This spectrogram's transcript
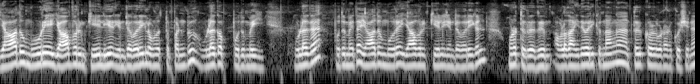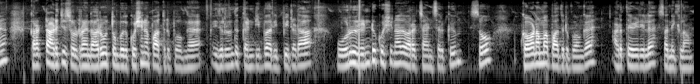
யாதும் ஊரே யாவரும் கேளியர் என்ற வரிகள் உணர்த்தும் பண்பு உலகப் பொதுமை. உலக புதுமைத யாதும் ஊரே யாவரும் கேள்வி என்ற வரிகள் உணர்த்துகிறது. அவ்வளோதான் இது வரைக்கும் தாங்க திருக்குறளோட கொஷினு கரெக்டாக அடித்து சொல்கிறேன் இந்த அறுபத்தொம்போது கொஷினை பார்த்துட்டு போங்க. இதிலிருந்து கண்டிப்பாக ரிப்பீட்டடாக ஒரு ரெண்டு கொஷினாவது வர சான்ஸ் இருக்குது ஸோ கவனமாக பார்த்துட்டு போங்க. அடுத்த வீடியோவில் சந்திக்கலாம்.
